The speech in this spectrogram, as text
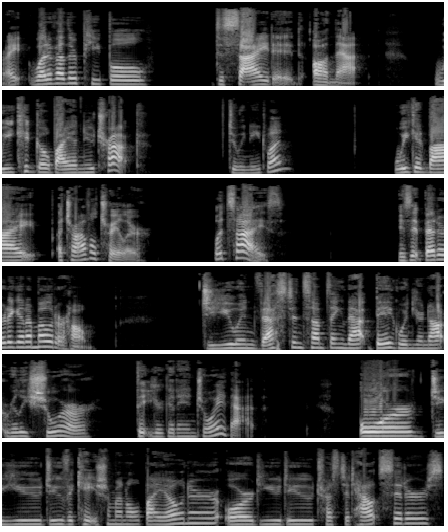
Right? What have other people decided on that? We could go buy a new truck. Do we need one? We could buy a travel trailer. What size? Is it better to get a motorhome? Do you invest in something that big when you're not really sure that you're going to enjoy that? Or do you do vacation rental by owner or do you do trusted house sitters?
